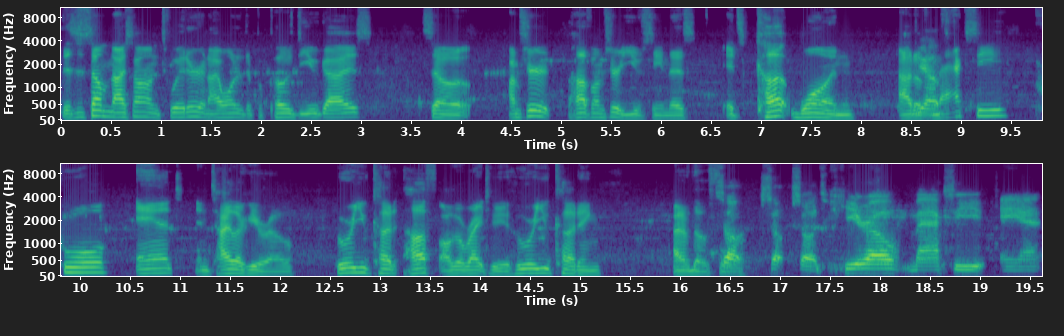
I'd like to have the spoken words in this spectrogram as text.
This is something I saw on Twitter and I wanted to propose to you guys. So I'm sure, Huff, I'm sure you've seen this. It's cut one out of Yep. Maxey, Poole, Ant, and Tyler Herro. Who are you cut? Huff, I'll go right to you. Who are you cutting? out of those four. So so so it's Herro, Maxey, Ant,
